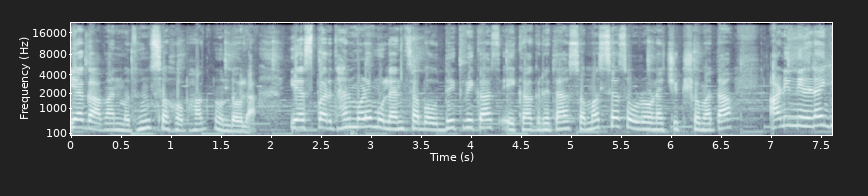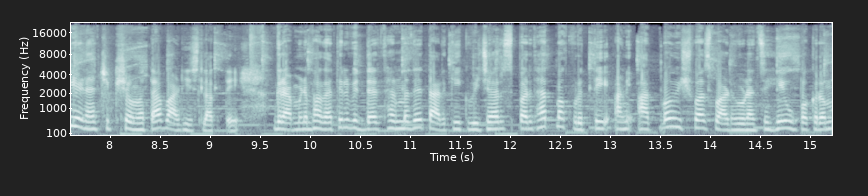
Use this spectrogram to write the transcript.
या गावांमधून सहभाग नोंदवला. या स्पर्धांमुळे मुलांचा बौद्धिक विकास एकाग्रता समस्या सोडवण्याची क्षमता आणि निर्णय घेण्याची क्षमता वाढीस लागते. ग्रामीण भागातील विद्यार्थ्यांमध्ये तार्किक विचार स्पर्धात्मक वृत्ती आणि आत्मविश्वास वाढवण्याचे हे उपक्रम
